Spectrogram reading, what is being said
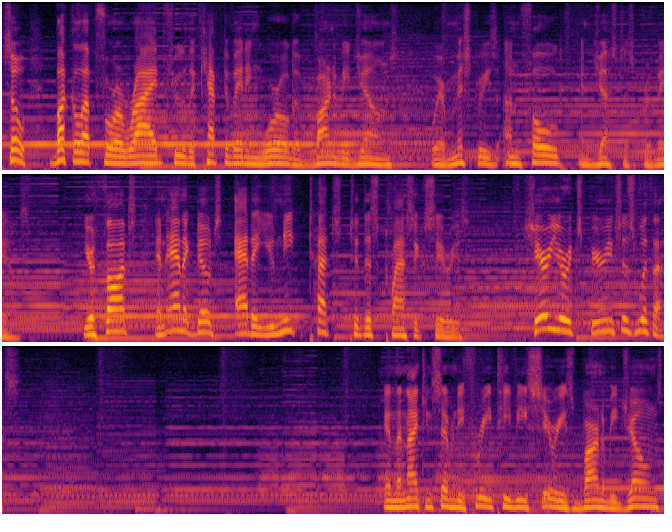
So, buckle up for a ride through the captivating world of Barnaby Jones, where mysteries unfold and justice prevails. Your thoughts and anecdotes add a unique touch to this classic series. Share your experiences with us. In the 1973 TV series Barnaby Jones,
